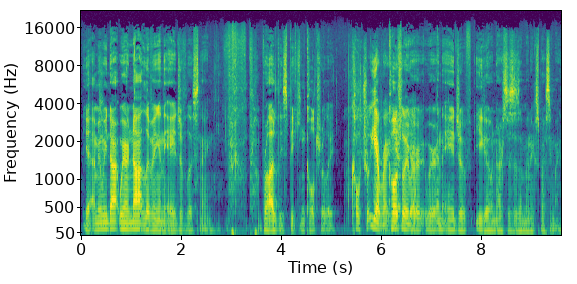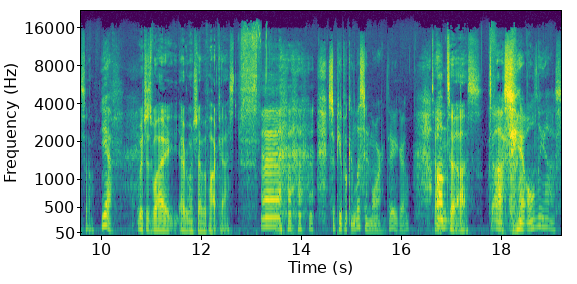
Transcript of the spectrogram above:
Yeah, I mean, we not we are not living in the age of listening, broadly speaking, culturally. Culturally, yeah, right. culturally, yeah. we're we're in the age of ego, narcissism, and expressing myself, yeah. which is why everyone should have a podcast Uh, so people can listen more. There you go. to, Um, to us. To us, yeah, only us.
